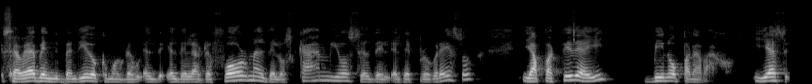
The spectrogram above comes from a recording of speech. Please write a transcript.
se había vendido como el de, la reforma, el de los cambios, el del, progreso, y a partir de ahí vino para abajo. Y esto,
